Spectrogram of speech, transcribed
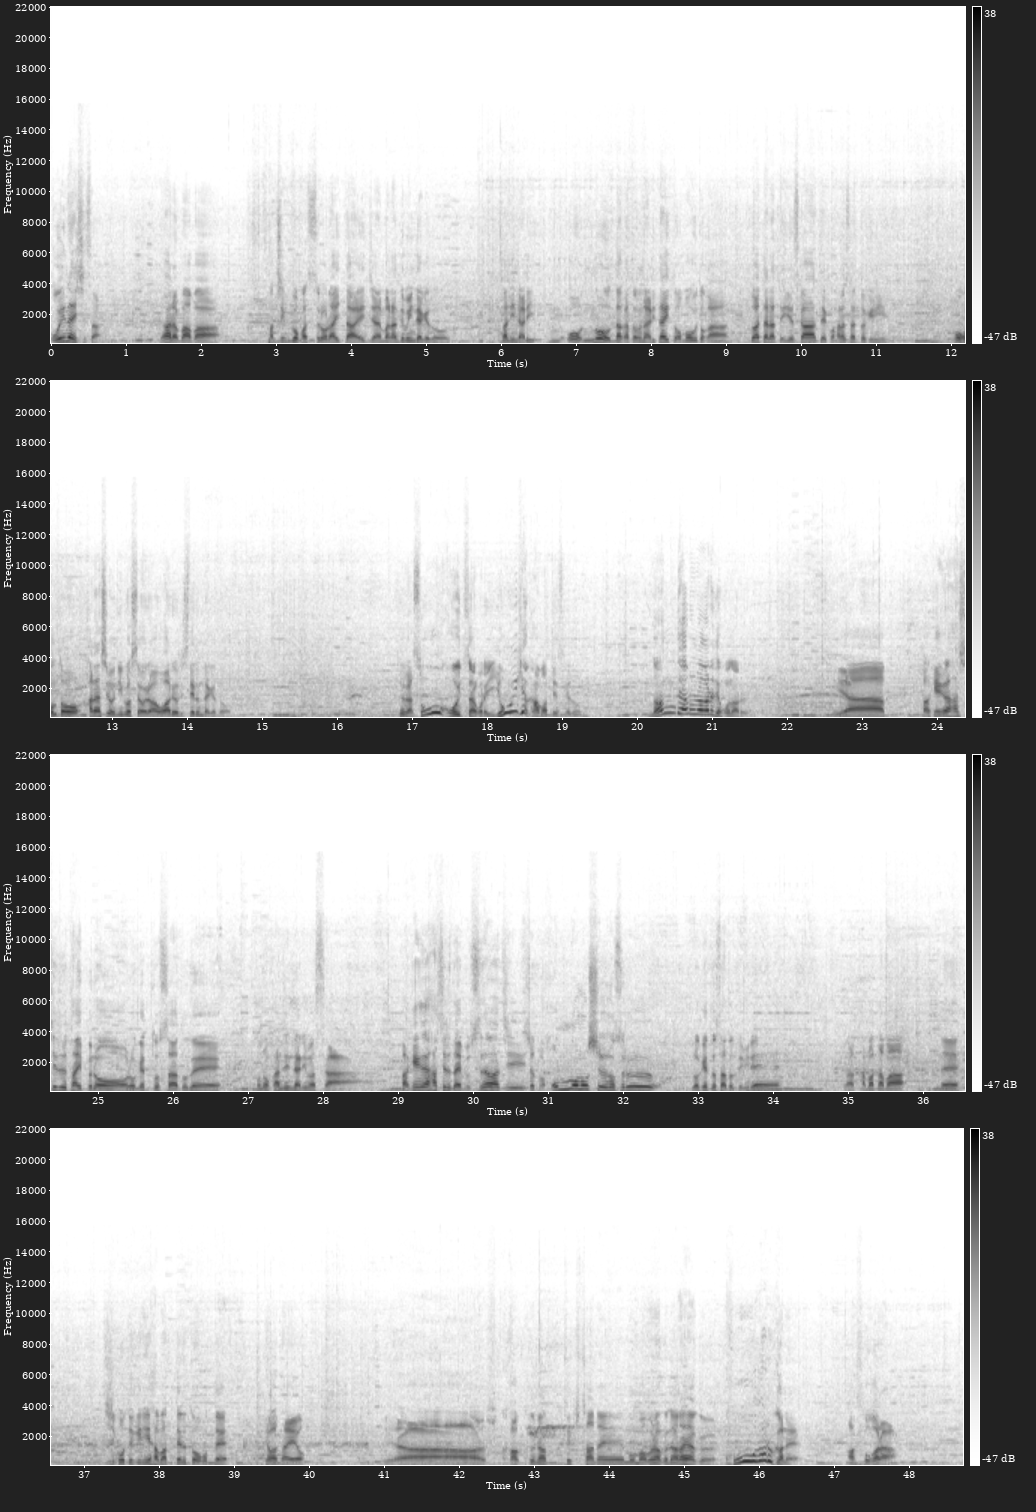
追えないしさ。だからまあまあパチンコパチスロライターエンジンまあ何でもいいんだけどになりをのなんかそのなりたいと思うとかどうやったらなっていいですかってこう話した時にもう本当話を濁して俺は終わるようにしてるんだけど。というかそうこう言ってたらこれ400ハマってるんですけど。なんであの流れでこうなる？いやー化けが走るタイプのロケットスタートでこの感じになりますか。化けが走るタイプすなわちちょっと本物集のするロケットスタートって意味ね、まあ、たまたまね自己的にはまってると思って一回は耐えよう。いやー深くなってきたね。もう間もなく700こうなるかね？あそこから。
